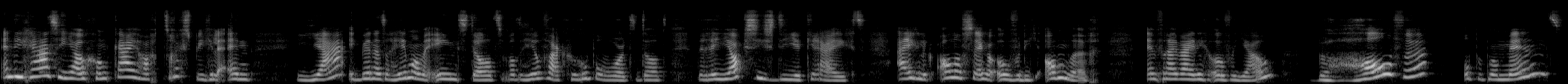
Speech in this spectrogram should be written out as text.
En die gaan ze jou gewoon keihard terugspiegelen. En ja, ik ben het er helemaal mee eens dat wat heel vaak geroepen wordt, dat de reacties die je krijgt eigenlijk alles zeggen over die ander en vrij weinig over jou. Behalve op het moment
